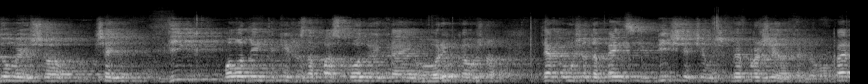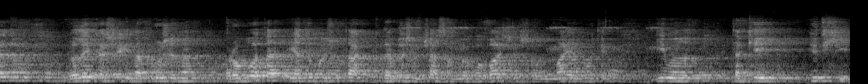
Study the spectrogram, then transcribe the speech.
Думаю, що ще вік молодий, такий, що запас ходу, який я і говорив, кажу, що декому ще до пенсії більше, чим ми прожили. Так попереду велика ще й напружена робота. Я думаю, що так найближчим часом ми побачимо, що має бути іменно такий підхід.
